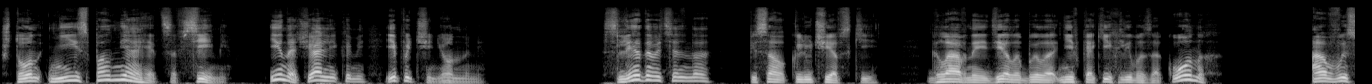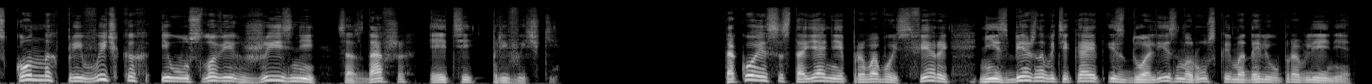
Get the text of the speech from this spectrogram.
что он не исполняется всеми, и начальниками, и подчиненными. Следовательно, писал Ключевский, главное дело было не в каких-либо законах, а в исконных привычках и условиях жизни, создавших эти привычки. Такое состояние правовой сферы неизбежно вытекает из дуализма русской модели управления,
